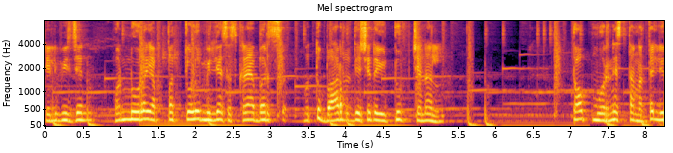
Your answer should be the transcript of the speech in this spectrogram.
ಟೆಲಿವಿಷನ್ ಒನ್ನೂರ ಎಪ್ಪತ್ತೇಳು ಮಿಲಿಯನ್ ಸಬ್ಸ್ಕ್ರೈಬರ್ಸ್ ಮತ್ತು ಭಾರತ ದೇಶದ ಯೂಟ್ಯೂಬ್ ಚಾನಲ್. ಟಾಪ್ ಮೂರನೇ ಸ್ಥಾನದಲ್ಲಿ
